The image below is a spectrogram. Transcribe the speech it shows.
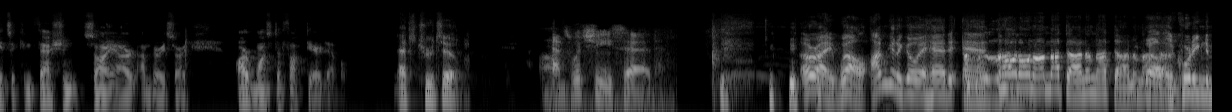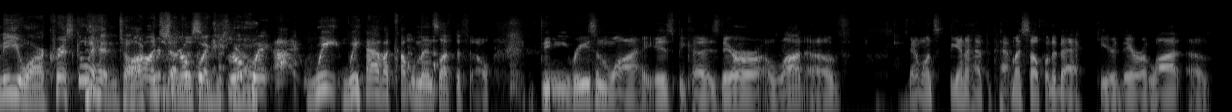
it's a confession. Sorry, Art. I'm very sorry. Art wants to fuck Daredevil. That's true too. Um, That's what she said. All right. Well, I'm going to go ahead and hold on, uh, I'm not done. I'm not done. I'm not Well, done. according to me, you are. Chris, go ahead and talk. Just real quick, just real quick. I, we we have a couple minutes left to fill. The reason why is because there are a lot of, and once again, I have to pat myself on the back here. There are a lot of.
